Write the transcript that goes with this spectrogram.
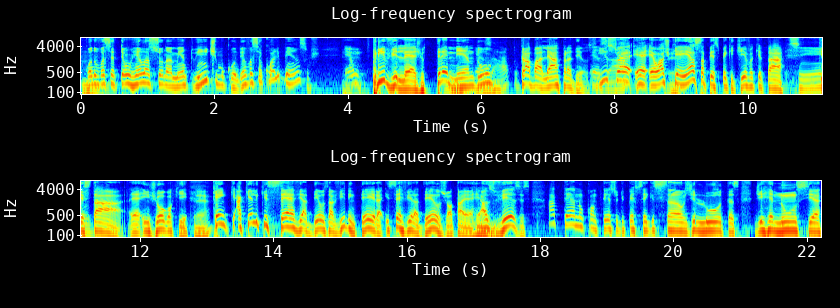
Hum. Quando você tem um relacionamento íntimo com Deus, você colhe bênçãos. É um privilégio tremendo hum, trabalhar para Deus. Exato. Isso é, é, eu acho que é essa perspectiva que, tá, que está é, em jogo aqui. É. Quem, aquele que serve a Deus a vida inteira e servir a Deus, JR, hum. às vezes, até no contexto de perseguição, de lutas, de renúncia,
